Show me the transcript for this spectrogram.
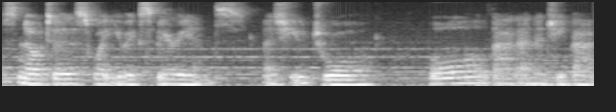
Just notice what you experience as you draw all that energy back.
